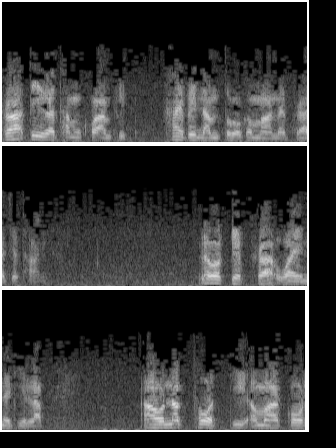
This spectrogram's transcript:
พระที่กระทำความผิดให้ไปนำตัวเข้ามาในพระราชฐาน แล้วก็เก็บพระไว้ในที่ลับ เอานักโทษที่เอามาโกน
